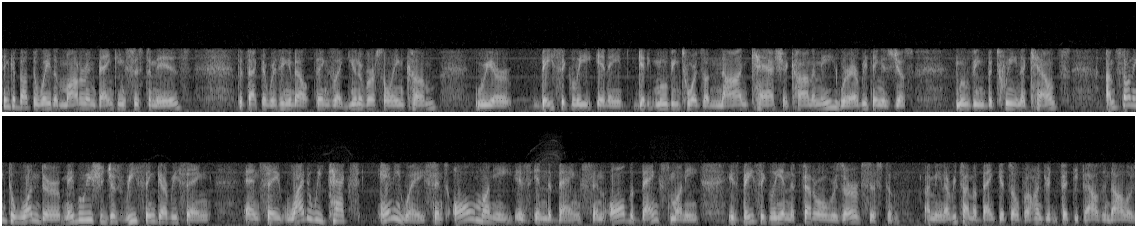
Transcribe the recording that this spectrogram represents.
think about the way the modern banking system is, the fact that we're thinking about things like universal income, we are basically in a getting moving towards a non-cash economy where everything is just moving between accounts. I'm starting to wonder maybe we should just rethink everything and say why do we tax anyway since all money is in the banks and all the banks money is basically in the Federal Reserve system. I mean every time a bank gets over $150,000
